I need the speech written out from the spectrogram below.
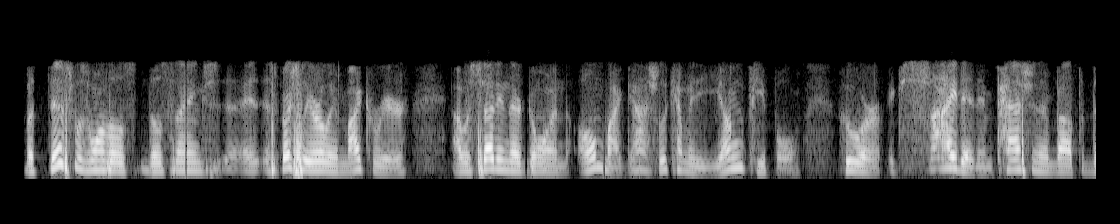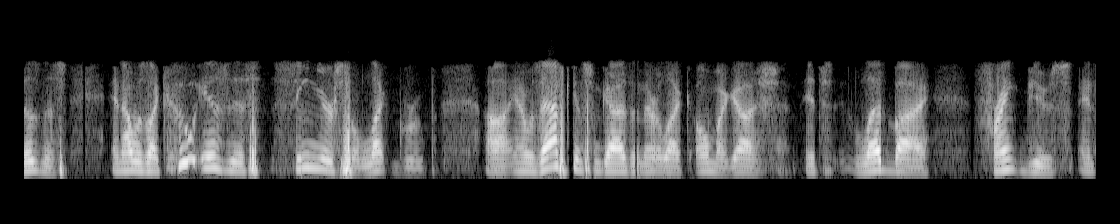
But this was one of those those things, especially early in my career. I was sitting there going, "Oh my gosh, look how many young people who are excited and passionate about the business." And I was like, "Who is this senior select group?" Uh, and I was asking some guys, and they were like, "Oh my gosh, it's led by Frank Buce, and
